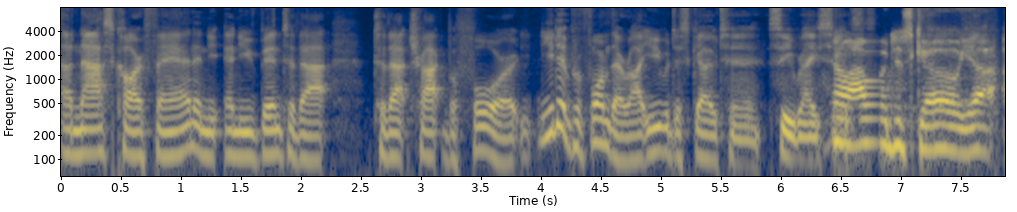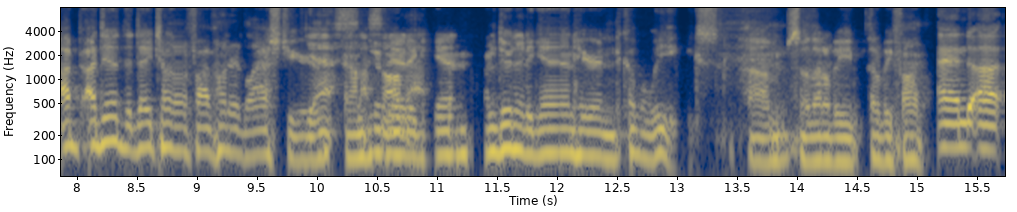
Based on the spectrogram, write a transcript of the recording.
a NASCAR fan, and and you've been to that to that track before. You didn't perform there, right? You would just go to see races. No, I would just go. Yeah, I, I did the Daytona 500 last year. Yes, and I'm doing it that. again. I'm doing it again here in a couple weeks. Um, so that'll be that'll be fun. And uh,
